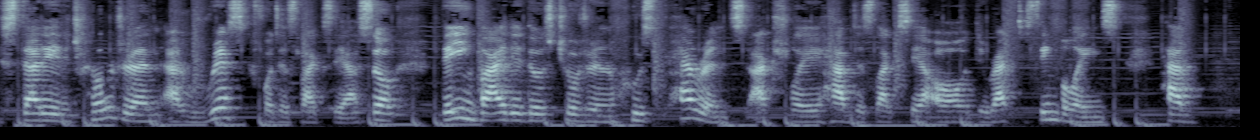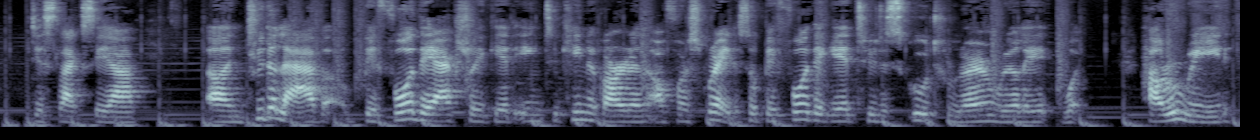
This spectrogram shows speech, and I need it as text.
studied children at risk for dyslexia. So they invited those children whose parents actually have dyslexia or direct siblings have dyslexia uh, to the lab before they actually get into kindergarten or first grade. So before they get to the school to learn really what how to read.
